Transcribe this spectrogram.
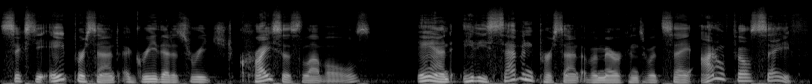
68% agree that it's reached crisis levels. And 87% of Americans would say, I don't feel safe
